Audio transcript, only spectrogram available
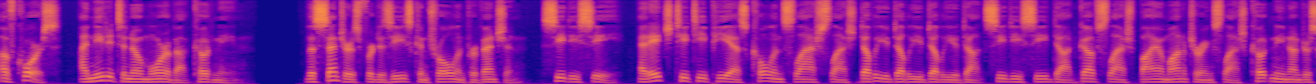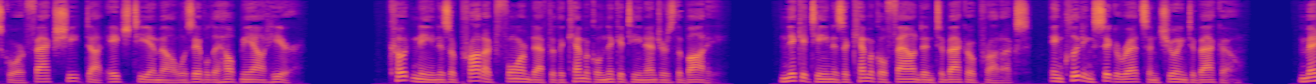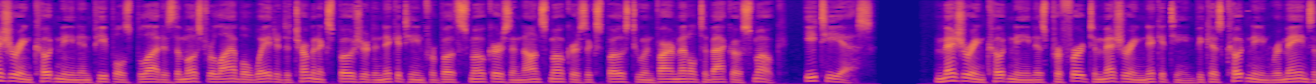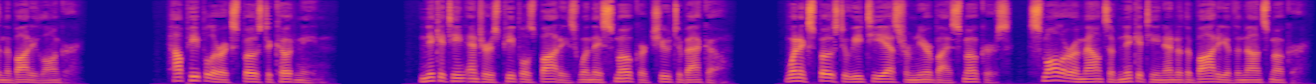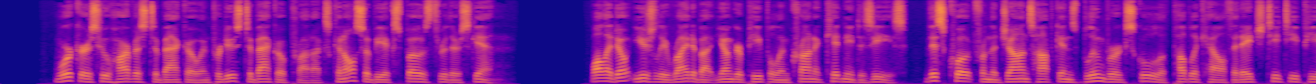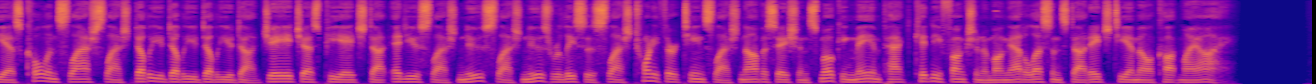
Of course, I needed to know more about cotinine. The Centers for Disease Control and Prevention, CDC, at https colon www.cdc.gov slash biomonitoring slash cotinine underscore factsheet.html was able to help me out here. Cotinine is a product formed after the chemical nicotine enters the body. Nicotine is a chemical found in tobacco products, including cigarettes and chewing tobacco. Measuring cotinine in people's blood is the most reliable way to determine exposure to nicotine for both smokers and non smokers exposed to environmental tobacco smoke, ETS. Measuring cotinine is preferred to measuring nicotine because cotinine remains in the body longer. How people are exposed to cotinine. Nicotine enters people's bodies when they smoke or chew tobacco. When exposed to ETS from nearby smokers, smaller amounts of nicotine enter the body of the non smoker. Workers who harvest tobacco and produce tobacco products can also be exposed through their skin. While I don't usually write about younger people and chronic kidney disease, this quote from the Johns Hopkins Bloomberg School of Public Health at https www.jhsph.edu news news releases slash 2013 slash novation smoking may impact kidney function among adolescents.html caught my eye.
